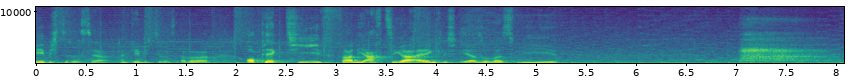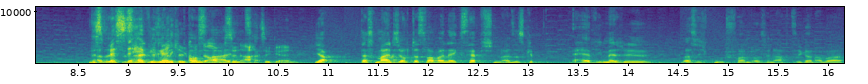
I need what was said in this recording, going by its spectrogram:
gebe ich dir das, ja, dann gebe ich dir das. Aber objektiv waren die 80er eigentlich eher sowas wie... Das Also es beste halt Heavy Metal kommt aus aus den alten Zeit. 80ern. Ja, das meinte ich auch, das war meine Exception. Also es gibt Heavy Metal, was ich gut fand aus den 80ern, aber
